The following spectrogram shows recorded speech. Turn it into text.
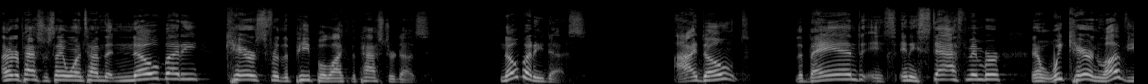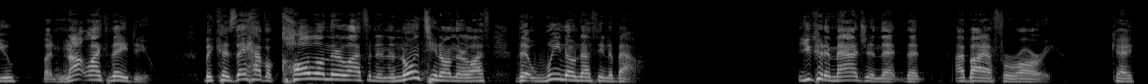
I heard a pastor say one time that nobody cares for the people like the pastor does. Nobody does. I don't. The band, any staff member, and we care and love you, but not like they do. Because they have a call on their life and an anointing on their life that we know nothing about. You could imagine that that I buy a Ferrari, okay?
